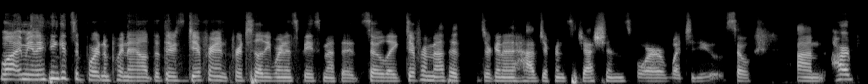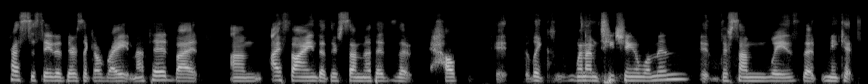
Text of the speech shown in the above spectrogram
Well, I mean, I think it's important to point out that there's different fertility awareness based methods. So, like, different methods are going to have different suggestions for what to do. So, um, hard pressed to say that there's like a right method, but um, I find that there's some methods that help. It, like when I'm teaching a woman, it, there's some ways that make it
